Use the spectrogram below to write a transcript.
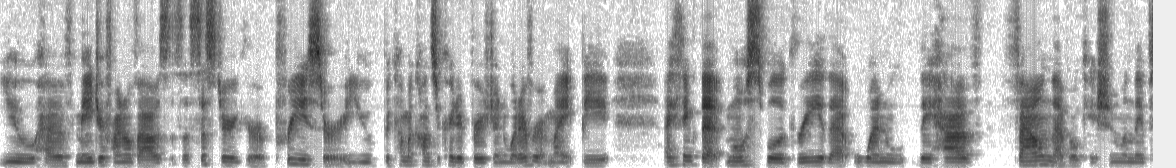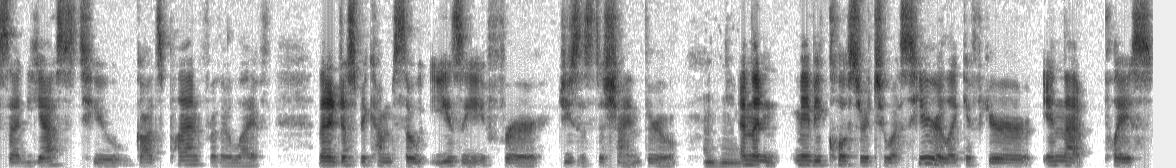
you have made your final vows as a sister you're a priest or you've become a consecrated virgin whatever it might be I think that most will agree that when they have found that vocation, when they've said yes to God's plan for their life, then it just becomes so easy for Jesus to shine through. Mm-hmm. And then maybe closer to us here, like if you're in that place,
